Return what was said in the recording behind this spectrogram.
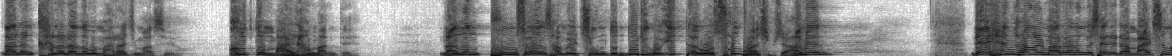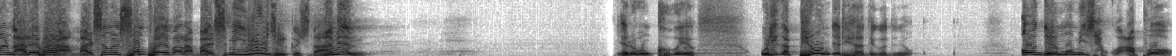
나는 가난하다고 말하지 마세요. 그것도 말하면 안 돼. 나는 풍성한 삶을 지금도 누리고 있다고 선포하십시오. 아멘. 내 현상을 말하는 것이 아니라 말씀을 말해봐라. 말씀을 선포해봐라. 말씀이 이루어질 것이다. 아멘. 여러분 그거요. 우리가 대로 해야 되거든요. 어, 내 몸이 자꾸 아파.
